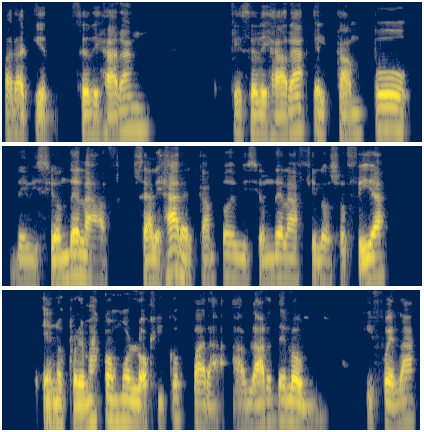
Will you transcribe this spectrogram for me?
para que se dejaran, que se dejara el campo de visión de la, se alejara el campo de visión de la filosofía en los problemas cosmológicos para hablar del hombre y fue la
